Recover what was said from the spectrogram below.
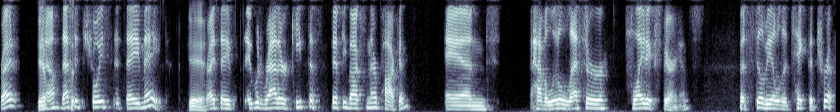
right? You know, that's a choice that they made, Yeah. right? They they would rather keep the 50 bucks in their pocket and have a little lesser flight experience, but still be able to take the trip.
